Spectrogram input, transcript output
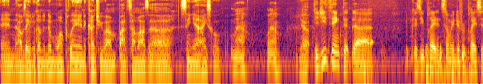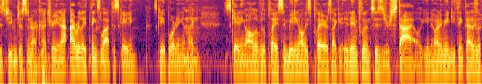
And I was able to become the number one player in the country by, by the time I was a uh, senior in high school. Wow. Wow. Yep. Did you think that because you played in so many different places, even just in our country, and I, I relate things a lot to skating, skateboarding, and like skating all over the place and meeting all these players, like it influences your style. You know what I mean? Do you think that has a,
